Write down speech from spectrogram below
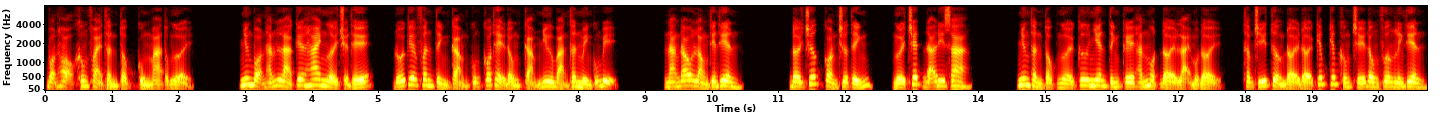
bọn họ không phải thần tộc cùng ma tộc người. Nhưng bọn hắn là kia hai người chuyển thế, đối kia phân tình cảm cũng có thể đồng cảm như bản thân mình cũng bị. Nàng đau lòng thiên thiên. Đời trước còn chưa tính, người chết đã đi xa. Nhưng thần tộc người cư nhiên tính kế hắn một đời lại một đời, thậm chí tưởng đời đời kiếp kiếp khống chế đông phương linh thiên.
